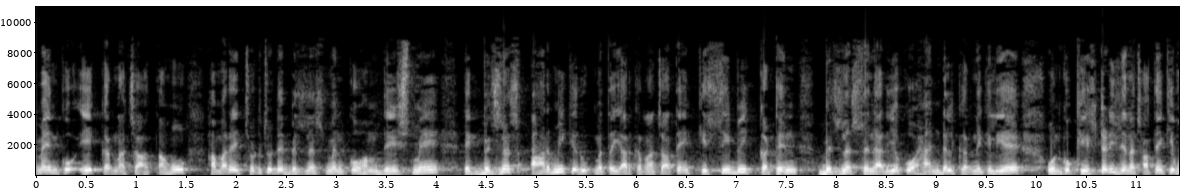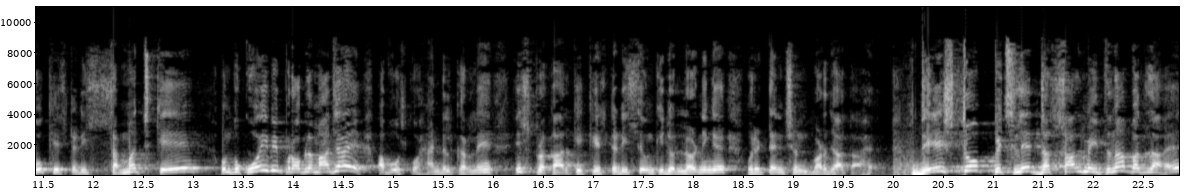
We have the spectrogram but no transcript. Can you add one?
मैं इनको एक करना चाहता हूँ। हमारे छोटे छोटे बिजनेसमैन को हम देश में एक बिज़नेस आर्मी के रूप में तैयार करना चाहते हैं। किसी भी कठिन बिज़नेस सिनेरियो को हैंडल करने के लिए उनको केस स्टडी देना चाहते हैं कि वो केस स्टडी समझ के उनको कोई भी प्रॉब्लम आ जाए, अब वो उसको हैंडल कर लें। इस प्रकार की केस स्टडी से उनकी जो लर्निंग है, वो रिटेंशन बढ़ जाता है। देश तो पिछले दस साल में इतना बदला है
